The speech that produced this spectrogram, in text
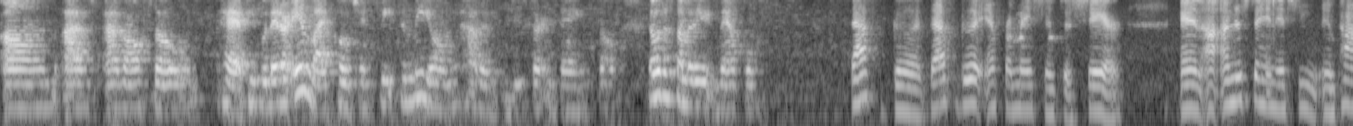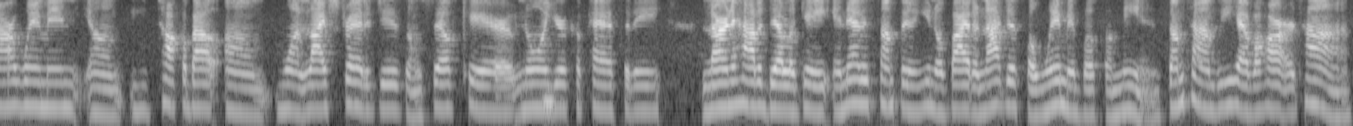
Um, I've, I've also had people that are in life coaching speak to me on how to do certain things. So those are some of the examples. That's good. That's good information to share. And I understand that you empower women. Um, you talk about um, one life strategies on self care, knowing mm-hmm. your capacity, learning how to delegate, and that is something you know vital not just for women but for men. Sometimes we have a hard time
